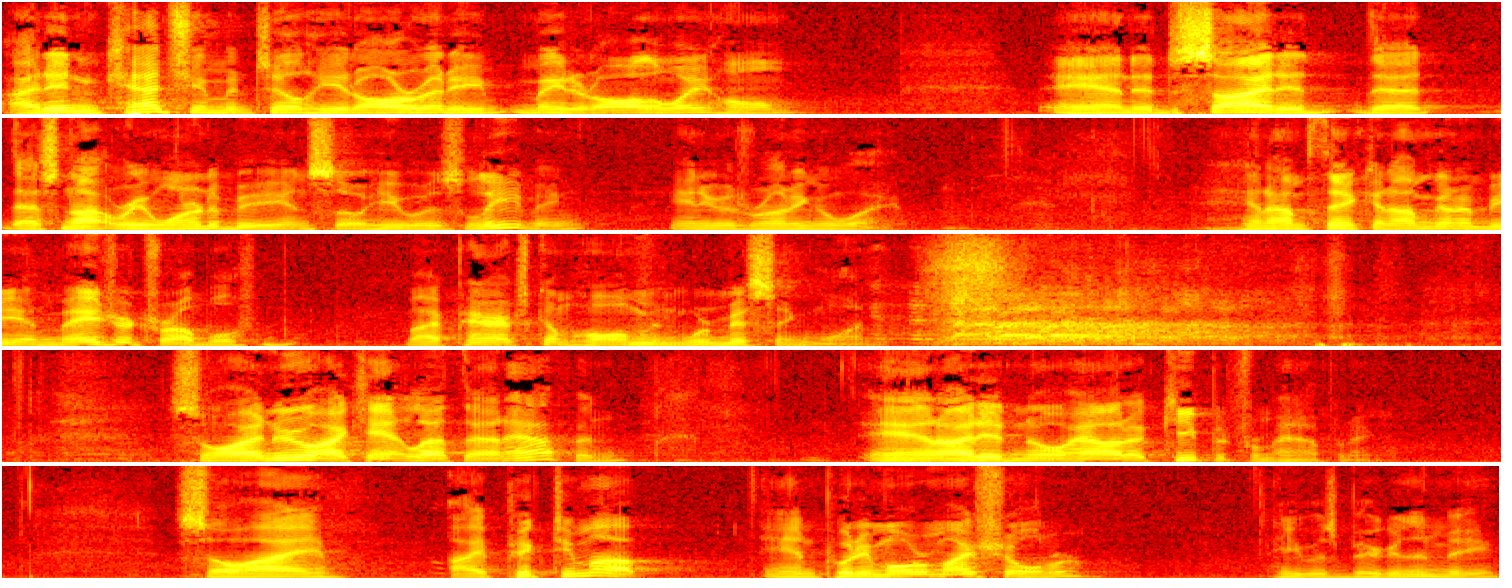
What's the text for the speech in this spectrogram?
I didn't catch him until he had already made it all the way home and had decided that that's not where he wanted to be, and so he was leaving and he was running away. And I'm thinking, I'm going to be in major trouble if my parents come home and we're missing one. so I knew I can't let that happen and I didn't know how to keep it from happening. So I, I picked him up and put him over my shoulder. He was bigger than me.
